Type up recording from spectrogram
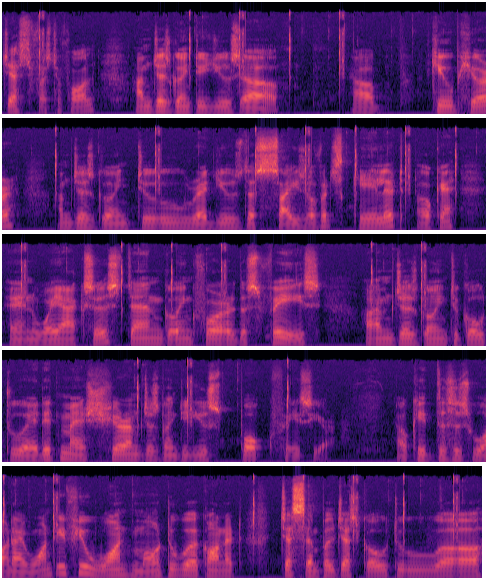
just first of all, I'm just going to use a, a cube here. I'm just going to reduce the size of it, scale it, okay, and y-axis. Then going for this face, I'm just going to go to edit mesh. Here I'm just going to use poke face here okay this is what I want. If you want more to work on it just simple just go to uh,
